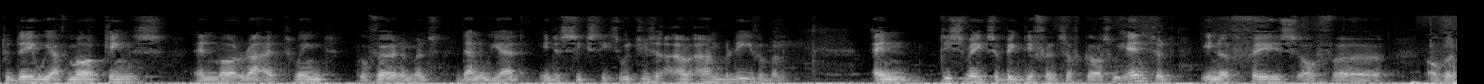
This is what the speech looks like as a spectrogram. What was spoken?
Today we have more kings and more right-winged governments than we had in the 60s, which is uh, unbelievable. And this makes a big difference, of course. We entered in a phase of, uh, of a,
